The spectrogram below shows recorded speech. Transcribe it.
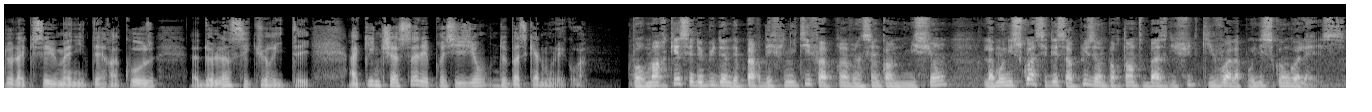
de l'accès humanitaire à cause de l'insécurité. À Kinshasa, les précisions de Pascal Moulégois. Pour marquer ses débuts d'un départ définitif après 25 ans de mission, la MONUSCO a cédé sa plus importante base du Sud qui voit la police congolaise.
